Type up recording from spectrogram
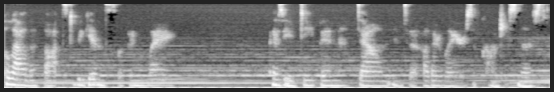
Allow the thoughts to begin slipping away as you deepen down into other layers of consciousness.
